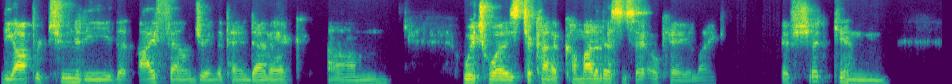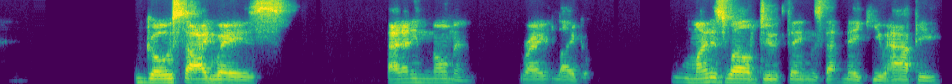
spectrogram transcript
the opportunity that I found during the pandemic, um, which was to kind of come out of this and say, okay, like if shit can go sideways at any moment, right? Like, might as well do things that make you happy.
